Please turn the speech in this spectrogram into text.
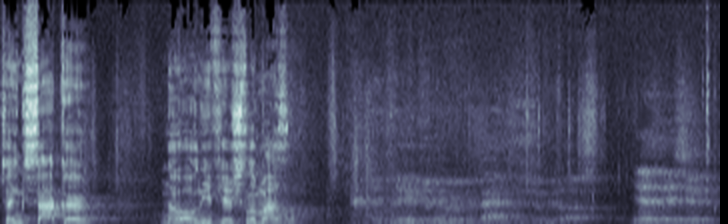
Playing soccer? No, only if you're shlamazel. Yes, they should.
